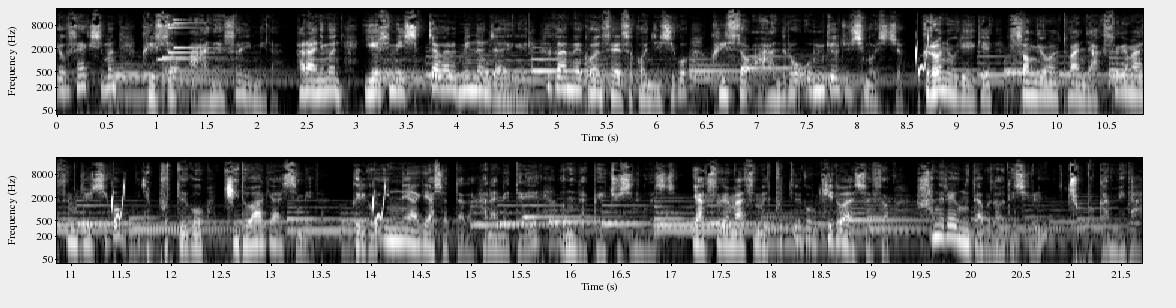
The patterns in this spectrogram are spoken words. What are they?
여기서 핵심은 그리스도 안에서입니다. 하나님은 예수님이 십자가를 믿는 자에게 흑암의 권세에서 건지시고 그리스도 안으로 옮겨주신 것이죠. 그런 우리에게 성경을 통한 약속의 말씀 주시고 이제 붙들고 기도하게 하십니다. 그리고 인내하게 하셨다가 하나님의 때에 응답해 주시는 것이죠. 약속의 말씀을 붙들고 기도하셔서 하늘의 응답을 얻으시기를 축복합니다.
